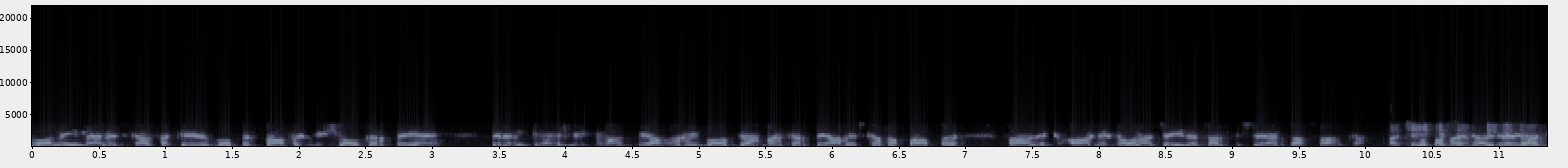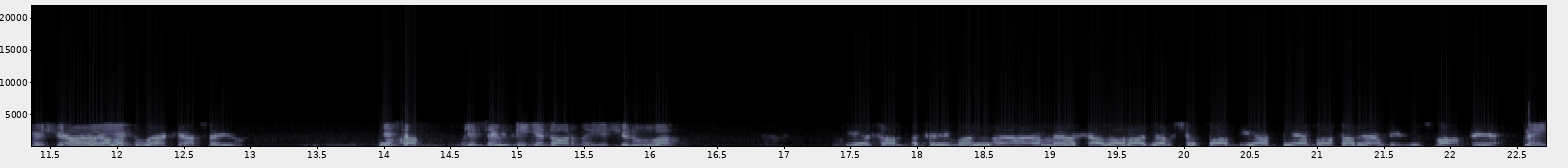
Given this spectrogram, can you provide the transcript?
وہ نہیں مینج کر سکے وہ پھر پروفٹ بھی شو کرتے ہیں پھر ان کیش بھی کراتے ہیں اور بھی بہت گڑبڑ کرتے ہیں۔ اب اس کا تو پراپر فرازک آڈٹ ہونا چاہیے نا سر پچھلے آٹھ دس سال کا۔ اچھا یہ کس ایم ڈی کے دور میں شروع ہوا کیا صحیح ہو کس ایم ڈی کے دور میں یہ شروع ہوا؟ یہ سب تقریباً میرا خیال ہے راجا ارشد صاحب بھی آتے ہیں بہت سارے ایم ڈی اس میں آتے ہیں۔ نہیں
